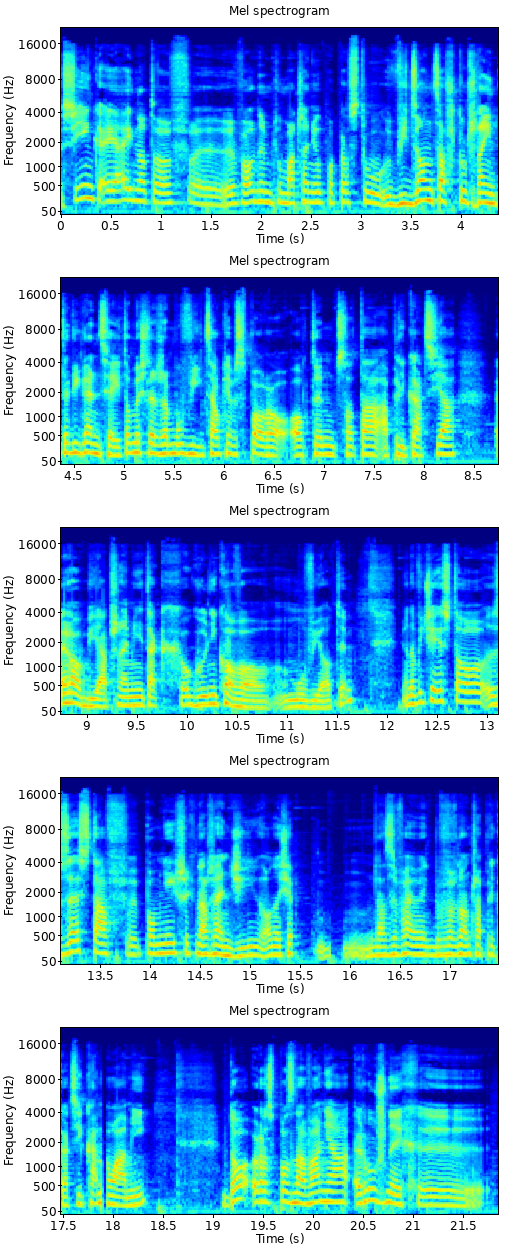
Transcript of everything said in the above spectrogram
Seeing AI, no to w wolnym tłumaczeniu po prostu widząca sztuczna inteligencja i to myślę, że mówi całkiem sporo o tym, co ta aplikacja robi, a przynajmniej tak ogólnikowo mówi o tym. Mianowicie jest to zestaw pomniejszych narzędzi, one się nazywają jakby wewnątrz aplikacji kanałami, do rozpoznawania różnych yy,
